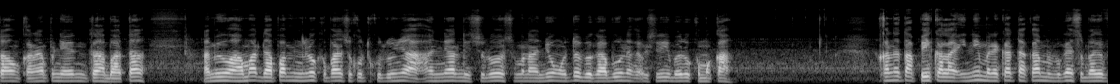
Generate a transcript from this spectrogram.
tahun karena perjanjian telah batal. Nabi Muhammad dapat menyuruh kepada suku-sukunya anyar di seluruh semenanjung untuk bergabung dengan istri baru ke Mekah. Akan tetapi kala ini mereka takkan berpegang sebagai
